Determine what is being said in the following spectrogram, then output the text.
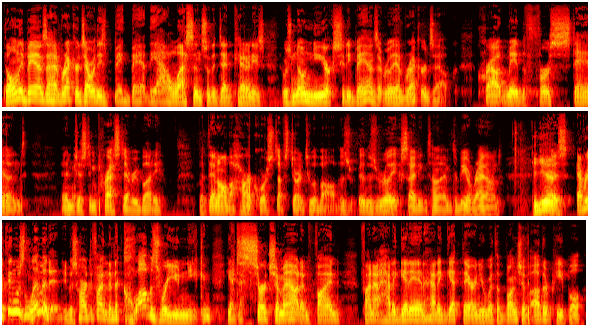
the only bands that had records out were these big bands, the Adolescents or the Dead Kennedys. There was no New York City bands that really had records out. Kraut made the first stand and just impressed everybody. But then all the hardcore stuff started to evolve. It was, it was a really exciting time to be around Did you? because everything was limited. It was hard to find. And the clubs were unique, and you had to search them out and find find out how to get in, how to get there. And you're with a bunch of other people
